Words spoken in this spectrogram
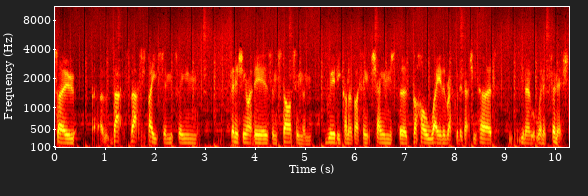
So uh, that that space in between finishing ideas and starting them really kind of, I think, changed the, the whole way the record is actually heard, you know, when it's finished.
